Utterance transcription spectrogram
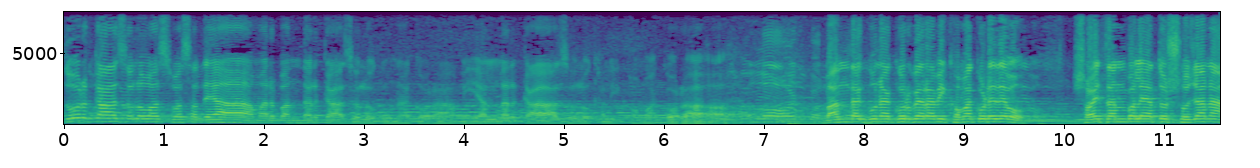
তোর কাজ হলো ওয়াসওয়াসা দেয়া, আমার বান্দার কাজ হলো গুনাহ করা, আমি আল্লাহর কাজ হলো খালি ক্ষমা করা। বান্দা গুনাহ করবে আর আমি ক্ষমা করে দেব। শয়তান বলে, এত সোজা না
